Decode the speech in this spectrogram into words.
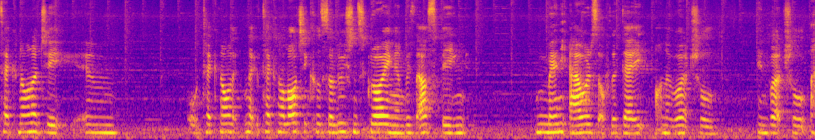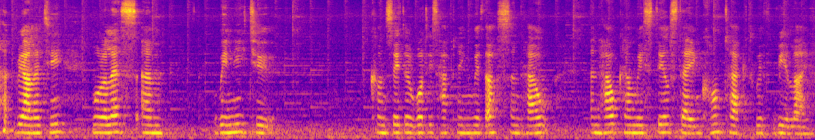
technology um, or technolo- technological solutions growing, and with us being many hours of the day on a virtual in virtual reality, more or less, um, we need to consider what is happening with us and how and how can we still stay in contact with real life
